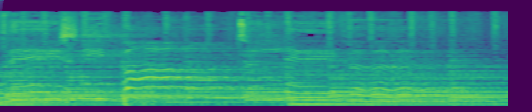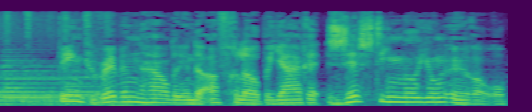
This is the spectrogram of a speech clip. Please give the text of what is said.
Wees niet bang te leven. Pink Ribbon haalde in de afgelopen jaren 16 miljoen euro op...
